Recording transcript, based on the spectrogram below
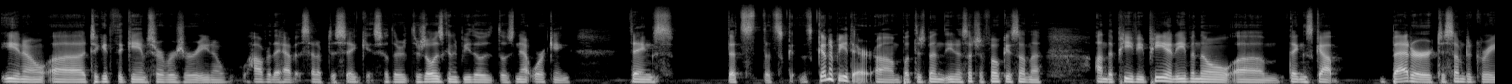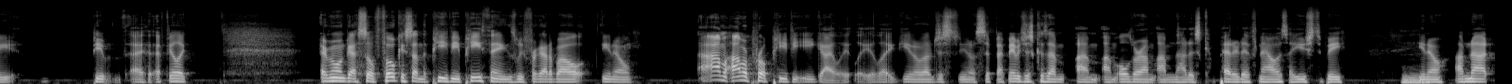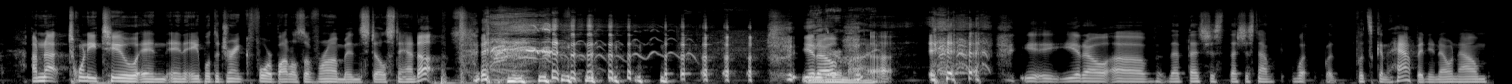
you know, uh, to get to the game servers or, you know, however they have it set up to sync it. So there, there's always going to be those those networking things that's that's, that's going to be there. Um, but there's been, you know, such a focus on the on the PvP, and even though um, things got better to some degree, people I, I, feel like everyone got so focused on the PvP things, we forgot about you know. I'm I'm a pro PVE guy lately. Like you know, I'm just you know sit back. Maybe just because I'm I'm I'm older. I'm I'm not as competitive now as I used to be. Mm. You know, I'm not I'm not 22 and and able to drink four bottles of rum and still stand up. you know, uh, you, you, know, uh, that that's just that's just not what, what what's going to happen. You know, now I'm,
